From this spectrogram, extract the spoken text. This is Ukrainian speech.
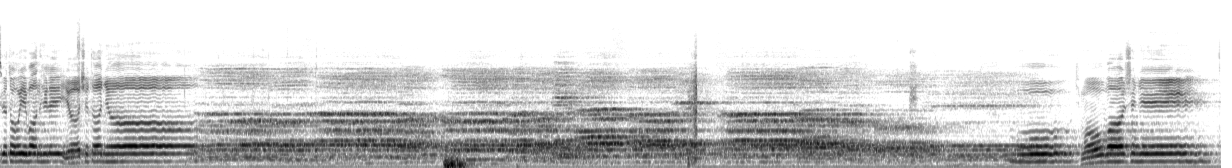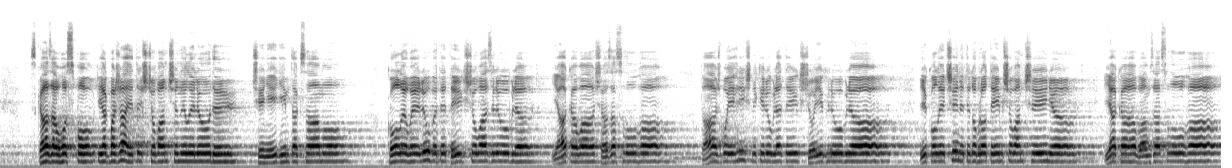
Святого Євангелія читання. Сказав Господь, як бажаєте, що вам чинили люди, чиніть їм так само. Коли ви любите тих, що вас люблять, яка ваша заслуга, та ж бо і грішники люблять тих, що їх люблять. І коли чините добро тим, що вам чинять, яка вам заслуга,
